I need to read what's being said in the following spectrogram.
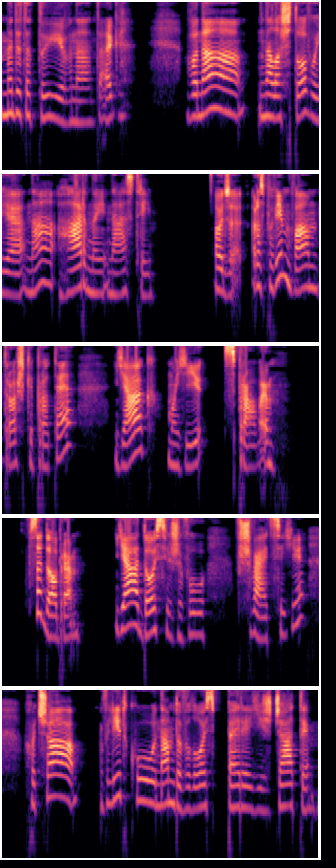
медитативна, так? Вона налаштовує на гарний настрій. Отже, розповім вам трошки про те, як мої справи. Все добре. Я досі живу в Швеції, хоча влітку нам довелось переїжджати,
